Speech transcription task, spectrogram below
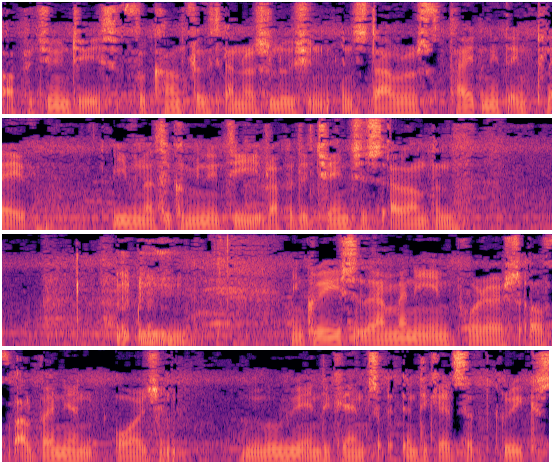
opportunities for conflict and resolution in Stavros' tight-knit enclave, even as the community rapidly changes around them. in Greece, there are many importers of Albanian origin. The movie indicates, indicates that Greeks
